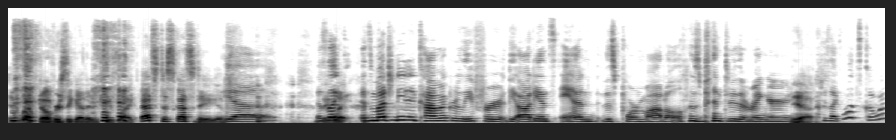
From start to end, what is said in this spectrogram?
and leftovers together, and she's like, "That's disgusting." And yeah. It's like let- it's much needed comic relief for the audience and this poor model who's been through the ringer. yeah. She's like, "What's going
